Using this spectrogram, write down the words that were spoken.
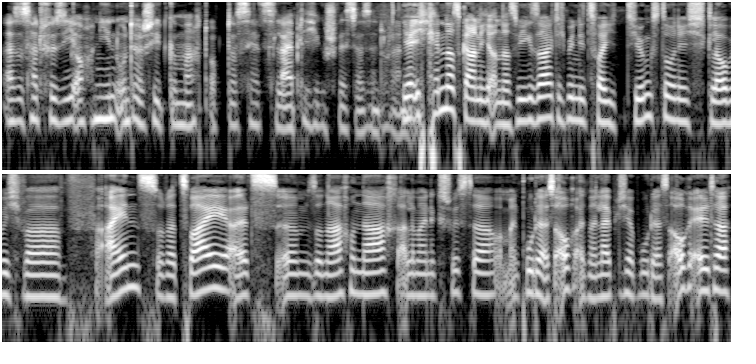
Also es hat für Sie auch nie einen Unterschied gemacht, ob das jetzt leibliche Geschwister sind oder nicht? Ja, ich kenne das gar nicht anders. Wie gesagt, ich bin die zwei Jüngste und ich glaube, ich war eins oder zwei, als ähm, so nach und nach alle meine Geschwister, mein Bruder ist auch, also mein leiblicher Bruder ist auch älter,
